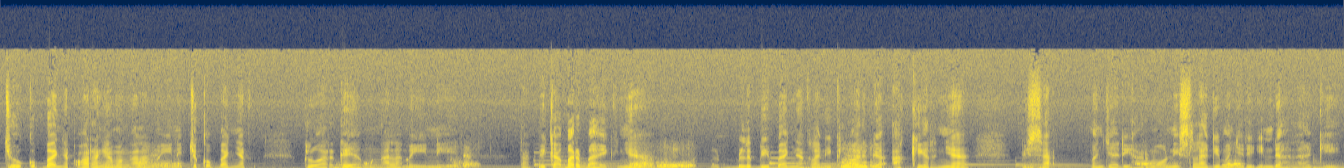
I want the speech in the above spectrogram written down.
Cukup banyak orang yang mengalami ini, cukup banyak keluarga yang mengalami ini. Tapi kabar baiknya lebih banyak lagi keluarga akhirnya bisa menjadi harmonis lagi, menjadi indah lagi.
